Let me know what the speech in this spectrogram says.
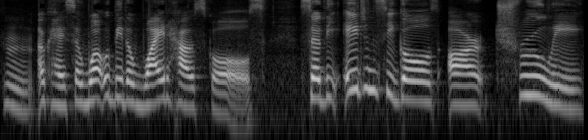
hmm, okay, so what would be the White House goals? So the agency goals are truly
